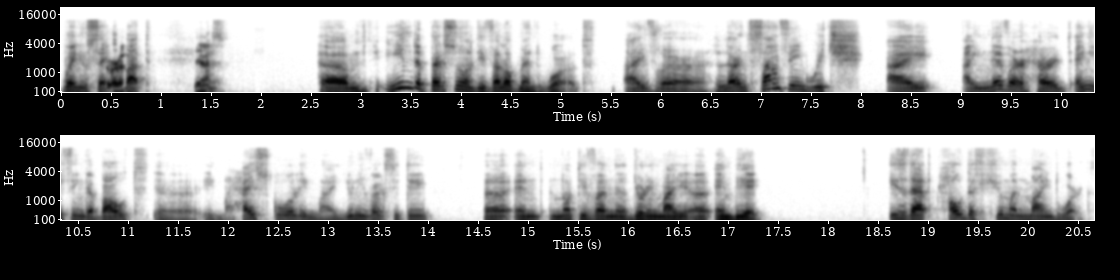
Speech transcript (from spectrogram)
When you say, sure. but yes, um, in the personal development world, I've uh, learned something which I I never heard anything about uh, in my high school, in my university, uh, and not even uh, during my uh, MBA. Is that how the human mind works?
